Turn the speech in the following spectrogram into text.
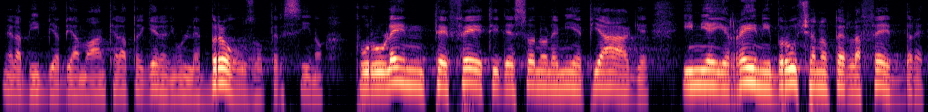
Nella Bibbia abbiamo anche la preghiera di un lebroso persino. Purulente fetide sono le mie piaghe, i miei reni bruciano per la febbre,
